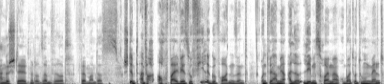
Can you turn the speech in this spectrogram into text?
angestellt mit unserem Wirt, wenn man das. Stimmt, einfach auch, weil wir so viele geworden sind. Und wir haben ja alle Lebensräume erobert. Und im Moment,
